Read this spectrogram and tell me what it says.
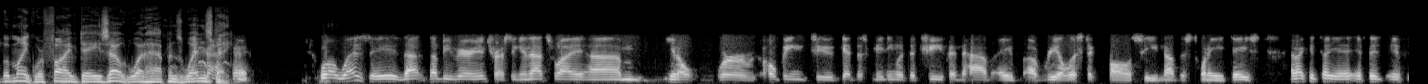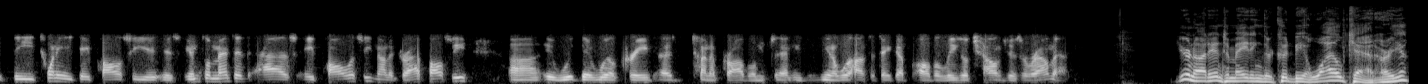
But Mike, we're five days out. What happens Wednesday? Well, Wednesday that that'd be very interesting, and that's why um, you know we're hoping to get this meeting with the chief and have a, a realistic policy, not this 28 days. And I can tell you, if the if the 28 day policy is implemented as a policy, not a draft policy, uh, it would it will create a ton of problems, and you know we'll have to take up all the legal challenges around that. You're not intimating there could be a wildcat, are you?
